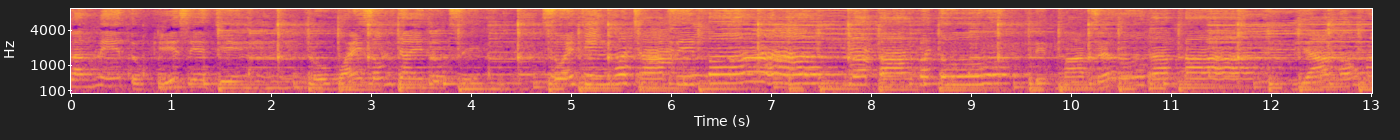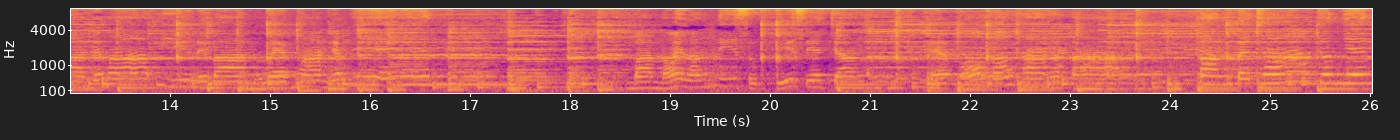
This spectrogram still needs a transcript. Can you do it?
หลังนี้ตุกผีเสียจริงปลูกไว้สมใจทุกสิ่ง สวยจริงเพราะฉาบสีฟ้าหน้าต่างประตู ติดมานเสือรู้งามตายามน้องผ่านไปมาพี่ยืนในบ้านแหวกมานยังเห็นบ้านน้อยหลังนี้สุขีเสียจังแอบมองน้องทางหน้าต่างตั้งแต่เช้าจนเย็น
